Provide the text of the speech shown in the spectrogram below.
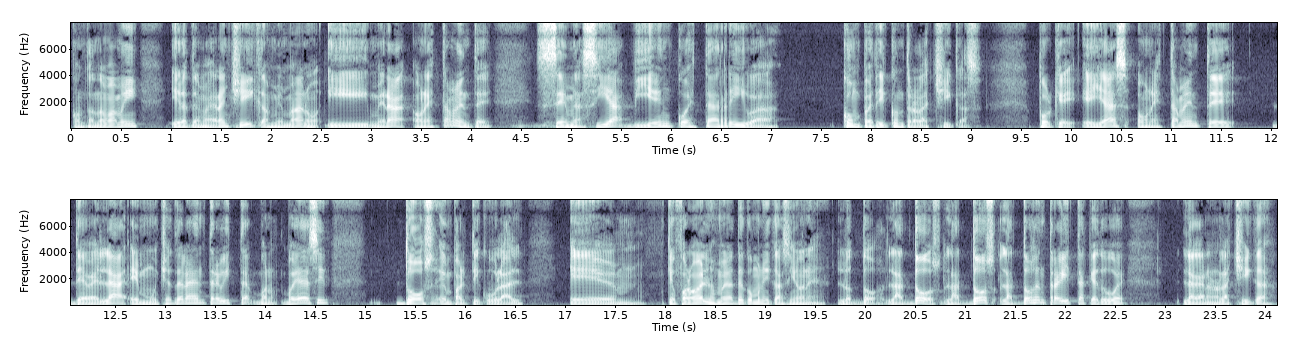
contándome a mí y las demás eran chicas, mi hermano. Y mira, honestamente, se me hacía bien cuesta arriba competir contra las chicas. Porque ellas, honestamente, de verdad, en muchas de las entrevistas, bueno, voy a decir dos en particular. Eh, que fueron en los medios de comunicaciones, los dos, las dos, las dos, las dos entrevistas que tuve, la ganaron las chicas,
